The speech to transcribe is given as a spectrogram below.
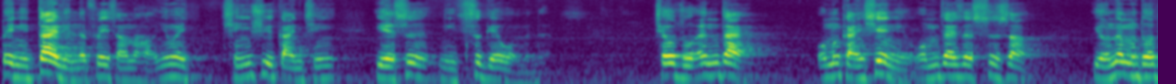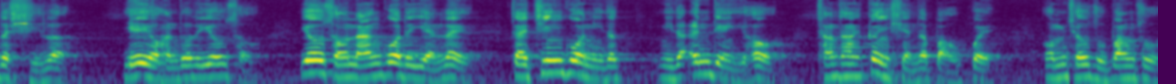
被你带领的非常的好，因为情绪感情也是你赐给我们的。求主恩待。我们感谢你，我们在这世上有那么多的喜乐，也有很多的忧愁，忧愁难过的眼泪，在经过你的你的恩典以后，常常更显得宝贵。我们求主帮助，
